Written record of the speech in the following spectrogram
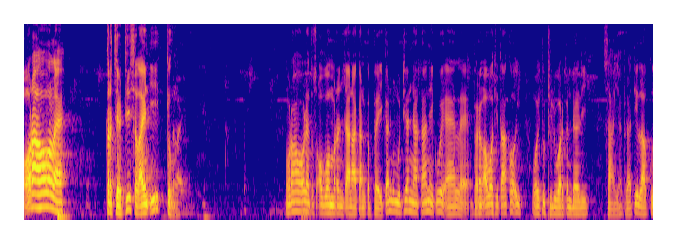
ora oleh terjadi selain itu Ora oleh terus Allah merencanakan kebaikan kemudian nyatane kuwe elek. Bareng Allah ditakoki, wah itu di luar kendali saya. Berarti laku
